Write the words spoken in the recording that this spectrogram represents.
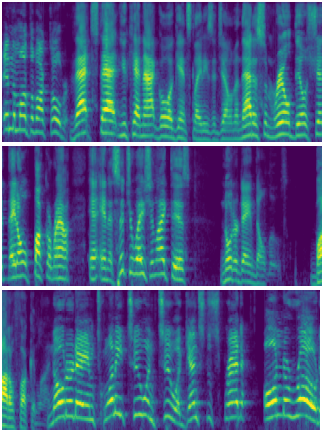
in the month of October. That stat you cannot go against, ladies and gentlemen. That is some real deal shit. They don't fuck around. In, in a situation like this, Notre Dame don't lose. Bottom fucking line. Notre Dame 22 and 2 against the spread on the road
